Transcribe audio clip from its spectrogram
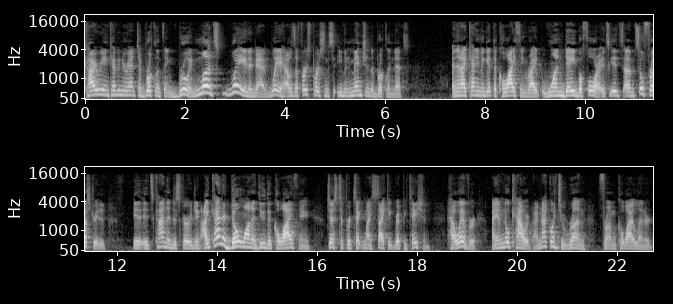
Kyrie and Kevin Durant to Brooklyn thing brewing months way in advance. Way I was the first person to even mention the Brooklyn Nets. And then I can't even get the Kawhi thing right one day before. It's it's I'm so frustrated it, it's kind of discouraging. I kind of don't want to do the Kawhi thing just to protect my psychic reputation. However, I am no coward. I'm not going to run from Kawhi Leonard.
